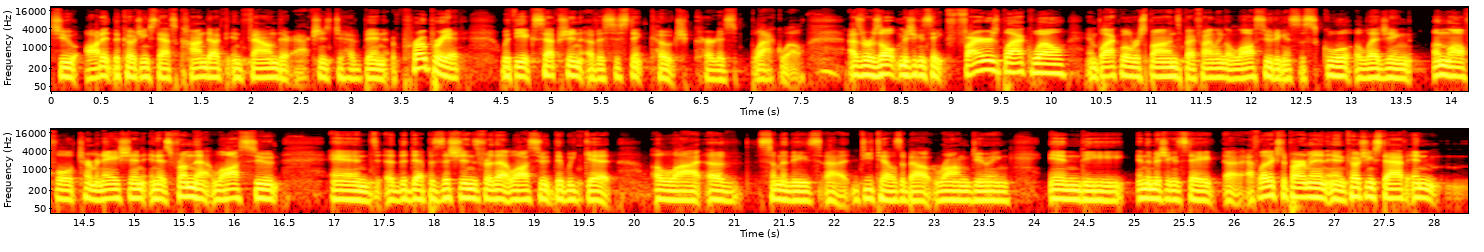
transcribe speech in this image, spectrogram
to audit the coaching staff's conduct and found their actions to have been appropriate, with the exception of assistant coach Curtis Blackwell. As a result, Michigan State fires Blackwell, and Blackwell responds by filing a lawsuit against the school alleging unlawful termination. And it's from that lawsuit and uh, the depositions for that lawsuit that we get a lot of some of these uh, details about wrongdoing in the in the Michigan State uh, athletics department and coaching staff. And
